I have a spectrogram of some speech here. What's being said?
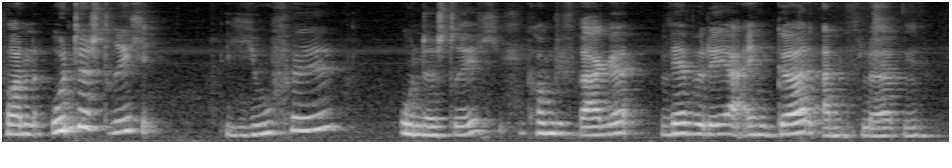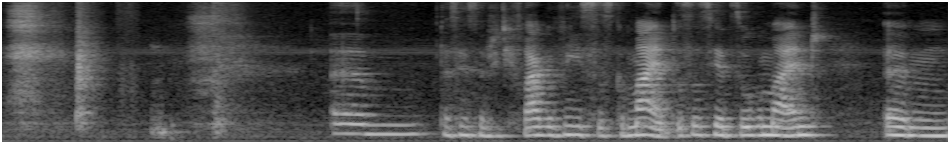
von Unterstrich Jufel Unterstrich kommt die Frage, wer würde ja ein Girl anflirten? Ähm, das ist jetzt natürlich die Frage, wie ist das gemeint? Ist es jetzt so gemeint, ähm,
